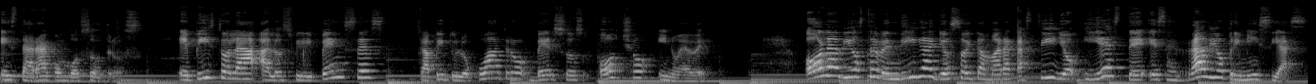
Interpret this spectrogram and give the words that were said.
estará con vosotros. Epístola a los Filipenses, capítulo 4, versos 8 y 9. Hola, Dios te bendiga, yo soy Tamara Castillo y este es Radio Primicias.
